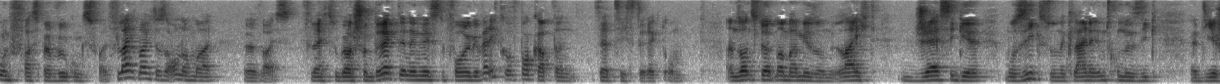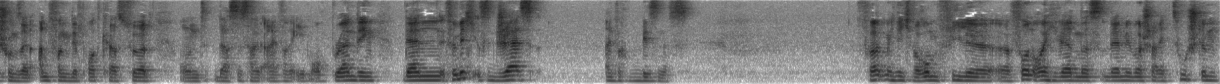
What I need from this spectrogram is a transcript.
Unfassbar wirkungsvoll. Vielleicht mache ich das auch nochmal, wer weiß. Vielleicht sogar schon direkt in der nächsten Folge. Wenn ich drauf Bock habe, dann setze ich es direkt um. Ansonsten hört man bei mir so eine leicht jazzige Musik, so eine kleine Intro-Musik, äh, die ihr schon seit Anfang der Podcast hört. Und das ist halt einfach eben auch Branding. Denn für mich ist Jazz einfach Business. Fragt mich nicht, warum viele äh, von euch werden das werden mir wahrscheinlich zustimmen.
